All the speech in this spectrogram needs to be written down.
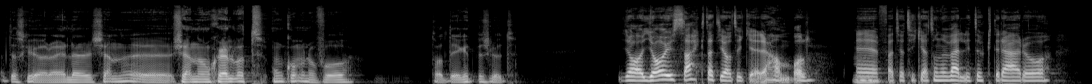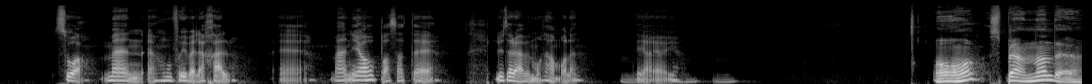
att jag ska göra? Eller känner, känner hon själv att hon kommer nog få ta ett eget beslut? Ja, jag har ju sagt att jag tycker handboll. Mm. Eh, för att jag tycker att hon är väldigt duktig där och så. Men hon får ju välja själv. Eh, men jag hoppas att det lutar över mot handbollen. Mm. Det gör jag ju. Ja, spännande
